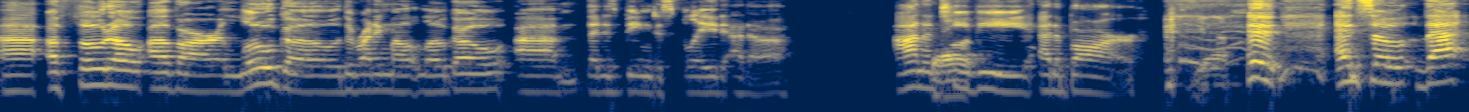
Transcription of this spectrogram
uh, a photo of our logo, the Running Mullet logo, um, that is being displayed at a on a bar. TV at a bar. Yeah. and so that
